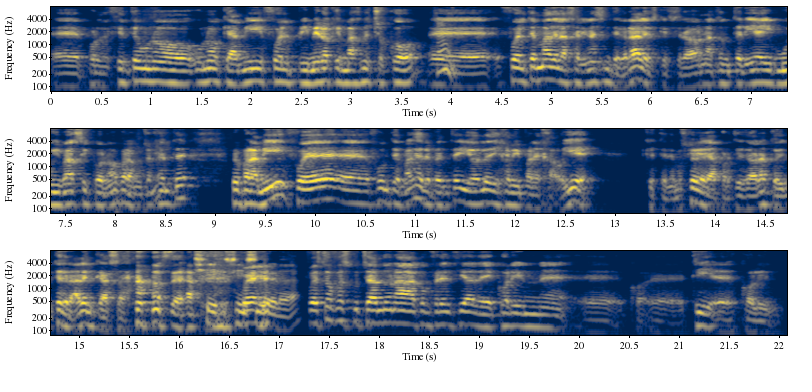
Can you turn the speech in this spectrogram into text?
eh, por decirte uno, uno que a mí fue el primero que más me chocó, ah. fue el tema de las harinas integrales, que será una tontería y muy básico, ¿no? Para mucha gente. Pero para mí fue, fue un tema que de repente yo le dije a mi pareja, oye, que tenemos que a partir de ahora todo integral en casa. o sea, sí, sí, fue, sí, ¿verdad? Fue esto fue escuchando una conferencia de Colin, eh, eh, eh Colin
